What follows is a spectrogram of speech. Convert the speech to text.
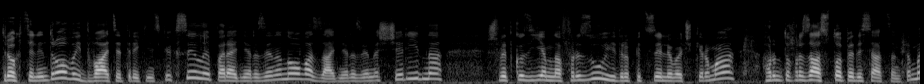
Трьохциліндровий, 23 кінських сили, передня резина нова, задня резина ще рідна, швидкоз'ємна фрезу, гідропідсилювач керма, ґрунтофреза 150 см,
